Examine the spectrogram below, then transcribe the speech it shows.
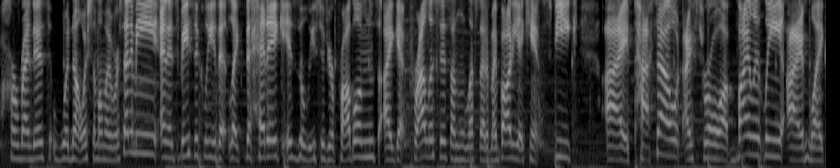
horrendous. Would not wish them on my worst enemy. And it's basically that like the headache is the least of your problems. I get paralysis on the left side of my body. I can't speak. I pass out. I throw up violently. I'm like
